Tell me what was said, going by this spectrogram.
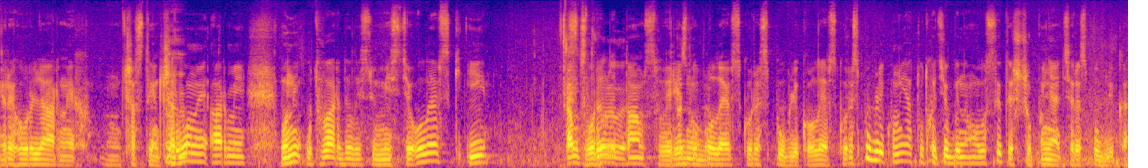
регулярних частин Червоної армії, вони утвердились у місті Олевськ і Там створили створили там своєрідну республіку. Олевську республіку. Олевську республіку. Ну я тут хотів би наголосити, що поняття республіка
